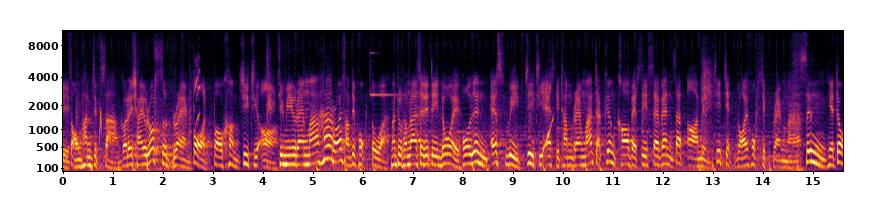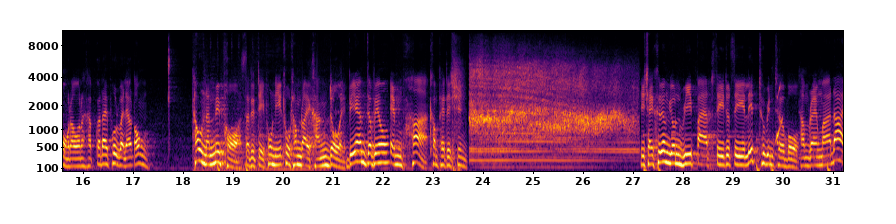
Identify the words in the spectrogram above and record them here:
2013 ก็ได้ใช้รถสุดแรง Ford Falcon GTR ที่มีแรงม้า 536 ตัว มันถูกทำลายสถิติโดย Holden SV GTS ที่ทำแรงม้าจากเครื่อง Corvette C7 ZR1 ที่ 760 แรงม้า ซึ่งเฮียโจ้ของเรานะครับก็ได้พูดไว้แล้วต้องเท่านั้นไม่พอสถิติพวกนี้ถูกทำลายครั้งโดย BMW M5 Competition ที่ใช้เครื่องยนต์ V8 4.4 ลิตร Twin Turbo ทำแรงม้าได้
